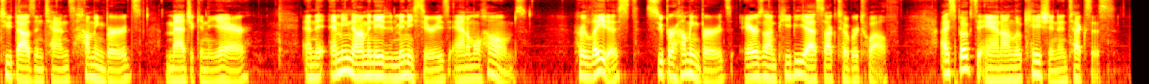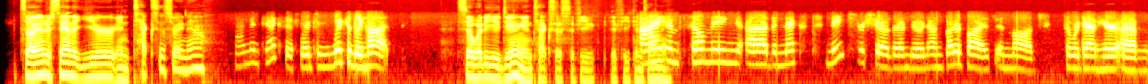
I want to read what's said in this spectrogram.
2010's Hummingbirds, Magic in the Air, and the Emmy nominated miniseries Animal Homes. Her latest, Super Hummingbirds, airs on PBS October 12th. I spoke to Ann on location in Texas. So I understand that you're in Texas right now? I'm in Texas where it's wickedly hot. So what are you doing in Texas if you if you can tell me? I me? am filming uh, the next nature show that I'm doing on butterflies and moths. So we're down here um,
